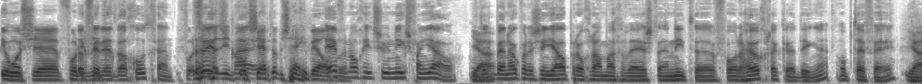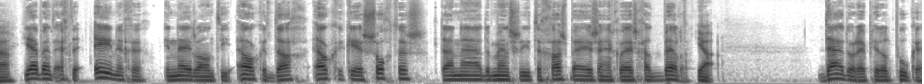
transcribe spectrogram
Jongens, eh, voordat Ik vind we, het wel goed gaan. voordat we dit maar, concept op zee belden. Even nog iets unieks van jou. Want Ja. ik ben ook wel eens in jouw programma geweest... en niet eh, voor heugelijke dingen op tv. Ja, Jij bent echt de enige in Nederland die elke dag, elke keer 's ochtends... daarna de mensen die te gast bij je zijn geweest gaat bellen. ja. Daardoor heb je dat boek, hè?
